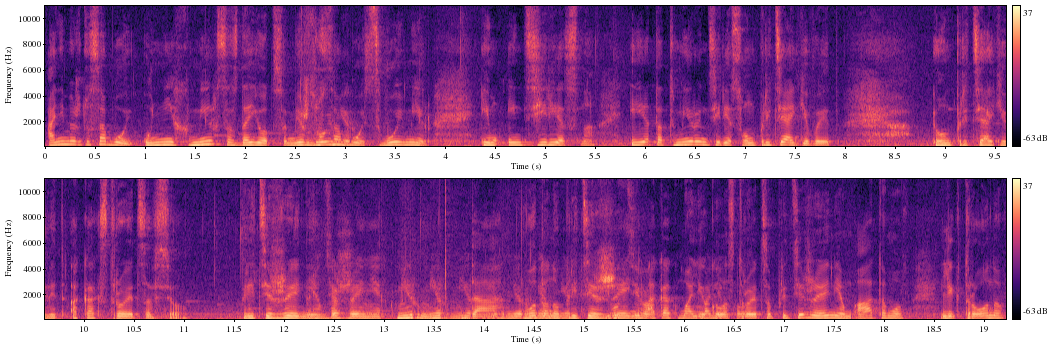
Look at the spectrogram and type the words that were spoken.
они между собой, у них мир создается между Свой мир. собой, свой мир. Им интересно. И этот мир интерес, он притягивает. И он притягивает. А как строится все? Притяжением. Притяжение. Мир, мир, мир, да, мир, мир. вот мир, оно мир. притяжение. Вот а как молекула, молекула. строится? Притяжением атомов, электронов.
